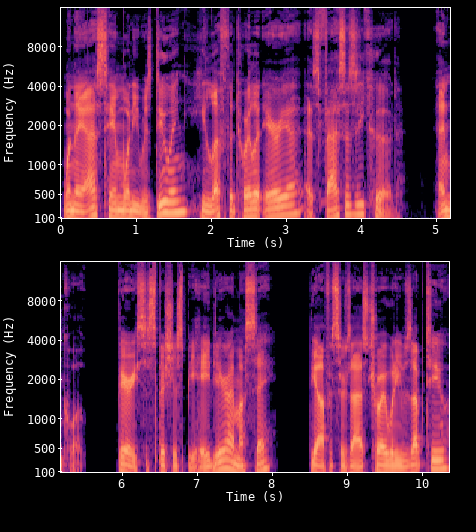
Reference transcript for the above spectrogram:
When they asked him what he was doing, he left the toilet area as fast as he could. End quote. Very suspicious behavior, I must say. The officers asked Choi what he was up to,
